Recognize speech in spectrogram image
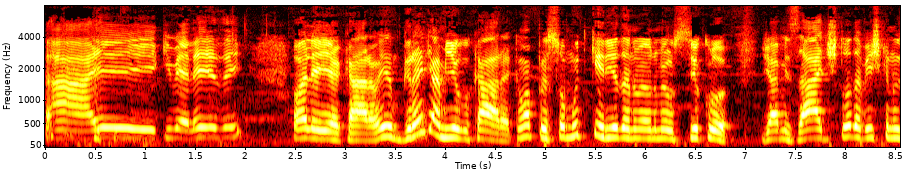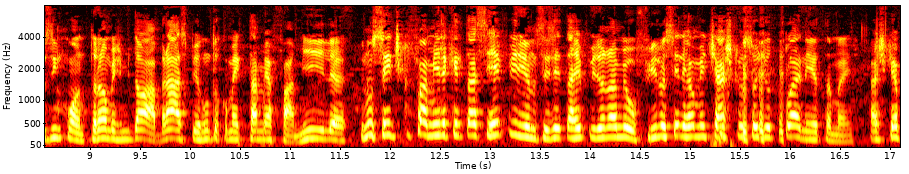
Aí, que beleza, hein? Olha aí, cara, um grande amigo, cara, que é uma pessoa muito querida no meu, no meu ciclo de amizades. Toda vez que nos encontramos, me dá um abraço, pergunta como é que tá minha família. Eu não sei de que família que ele tá se referindo, não sei se ele tá referindo a meu filho ou se ele realmente acha que eu sou de outro planeta, mas acho que é,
